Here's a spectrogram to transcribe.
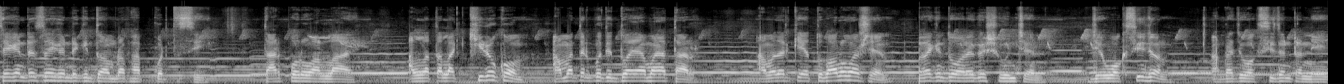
সেকেন্ডে সেকেন্ডে কিন্তু আমরা ভাব করতেছি। তারপরও আল্লাহ আল্লাহ তালা কীরকম আমাদের প্রতি দয়া, মায়া তার আমাদেরকে এত ভালোবাসেন, তারা কিন্তু অনেকে শুনছেন যে অক্সিজেন, আমরা যে অক্সিজেনটা নেই,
